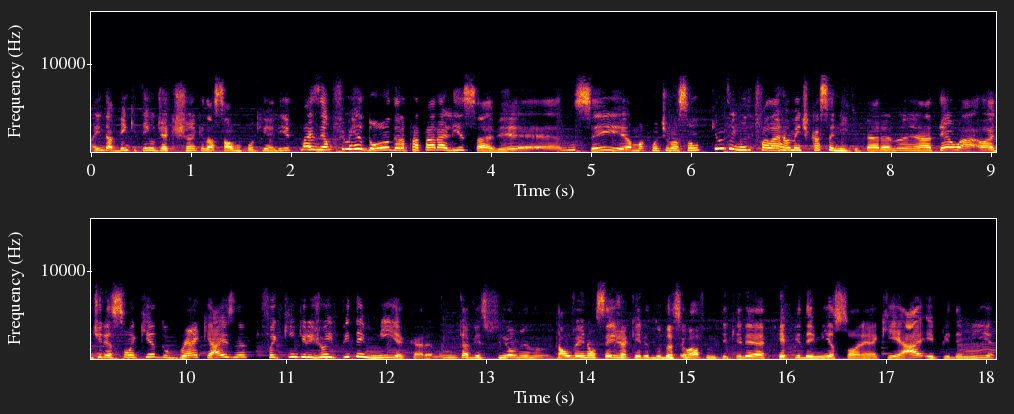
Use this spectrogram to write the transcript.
Ainda bem que tem o Jack Chan que ainda salva um pouquinho ali. Mas é um filme redondo, era pra parar ali, sabe? É, não sei, é uma continuação que não tem muito o que falar, realmente caça-níquel, cara. Né? Até a, a, direção aqui é do Breck Eisner, que foi quem dirigiu a Epidemia, cara. Eu nunca vi esse filme. Talvez não seja aquele do Dustin Hoffman, que aquele é Epidemia só, né? Aqui é a Epidemia.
